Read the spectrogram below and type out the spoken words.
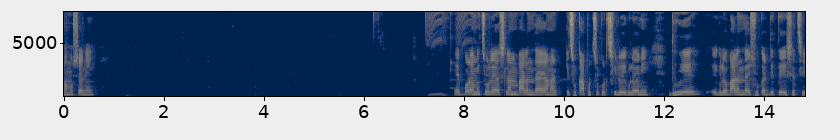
সমস্যা নেই। এরপর আমি চলে আসলাম বারান্দায়। আমার কিছু কাপড় চোপড় ছিল, এগুলো আমি ধুয়ে এগুলো বারান্দায় শুকার দিতে এসেছি।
